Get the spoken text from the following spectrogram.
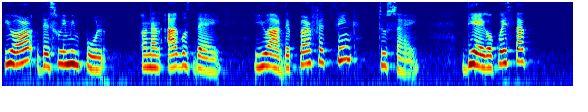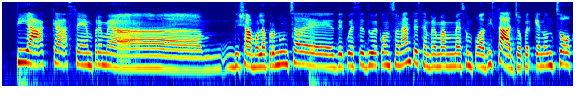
You are the swimming pool on an August day. You are the perfect thing to say. Diego, questa TH sempre mi ha, diciamo, la pronuncia di queste due consonanti sempre mi ha messo un po' a disagio perché non so,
